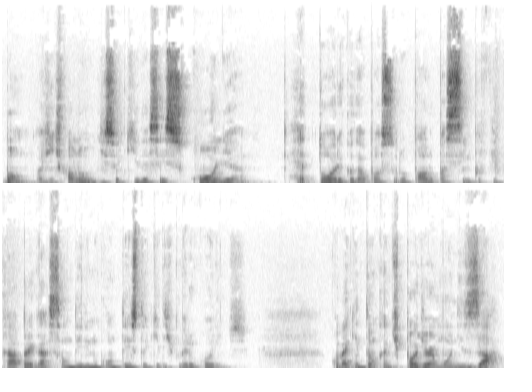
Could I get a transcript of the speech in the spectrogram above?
Bom, a gente falou disso aqui, dessa escolha retórica do apóstolo Paulo para simplificar a pregação dele no contexto aqui de 1 Coríntios. Como é que então que a gente pode harmonizar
